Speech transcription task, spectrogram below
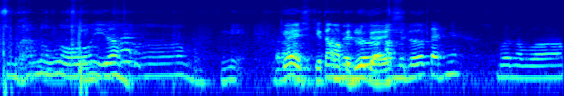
Subhanallah. Iya. Ya. ini guys kita ngopi dulu guys Ambil dulu tehnya. Subhanallah.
